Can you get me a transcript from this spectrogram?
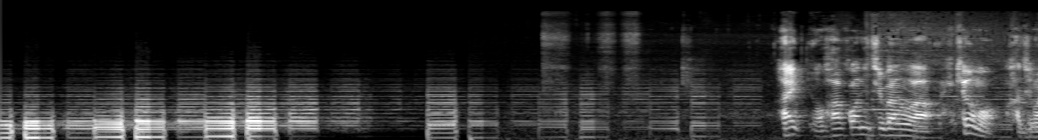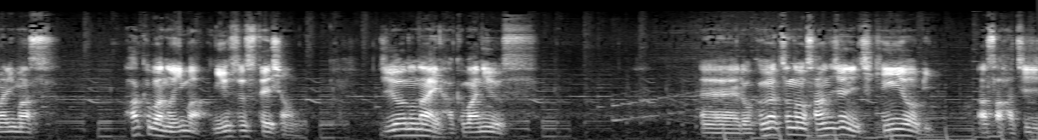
はい、おはこんにちばんは。今日も始まります。白馬の今ニュースステーション。需要のない白馬ニュース、えー、6月の30日金曜日。朝8時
